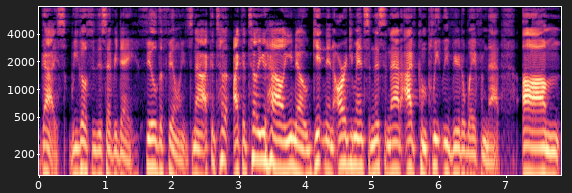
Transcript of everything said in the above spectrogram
Guys, we go through this every day. Feel the feelings. Now, I could tell, I could tell you how, you know, getting in arguments and this and that, I've completely veered away from that. Um,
